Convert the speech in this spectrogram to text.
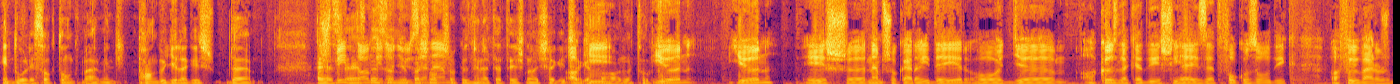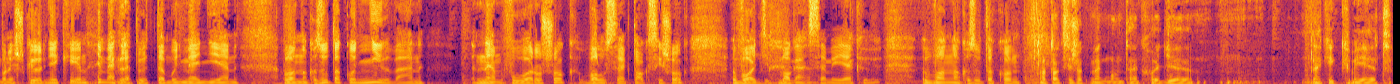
indulni szoktunk, már mint hangügyileg is, de ehhez, ehhez köszönjük a üzenem, sok-sok üzenetet és nagy segítséget Aki a hallgatóknak. jön, jön, és nem sokára ideér, hogy a közlekedési helyzet fokozódik a fővárosban és környékén. Meglepődtem, hogy mennyien vannak az utakon. Nyilván nem fuvarosok, valószínűleg taxisok, vagy magánszemélyek vannak az utakon. A taxisok megmondták, hogy nekik miért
